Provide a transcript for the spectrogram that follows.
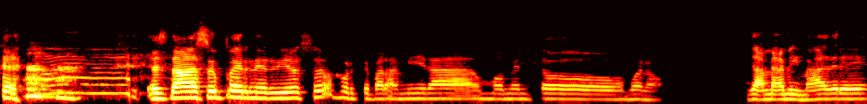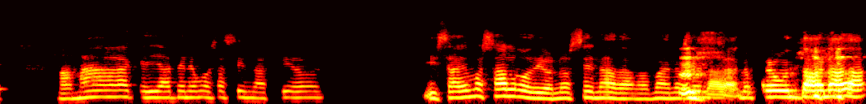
estaba súper nervioso porque para mí era un momento, bueno, llamé a mi madre, mamá, que ya tenemos asignación. ¿Y sabemos algo? Digo, no sé nada, mamá, no sé nada, no he preguntado nada.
